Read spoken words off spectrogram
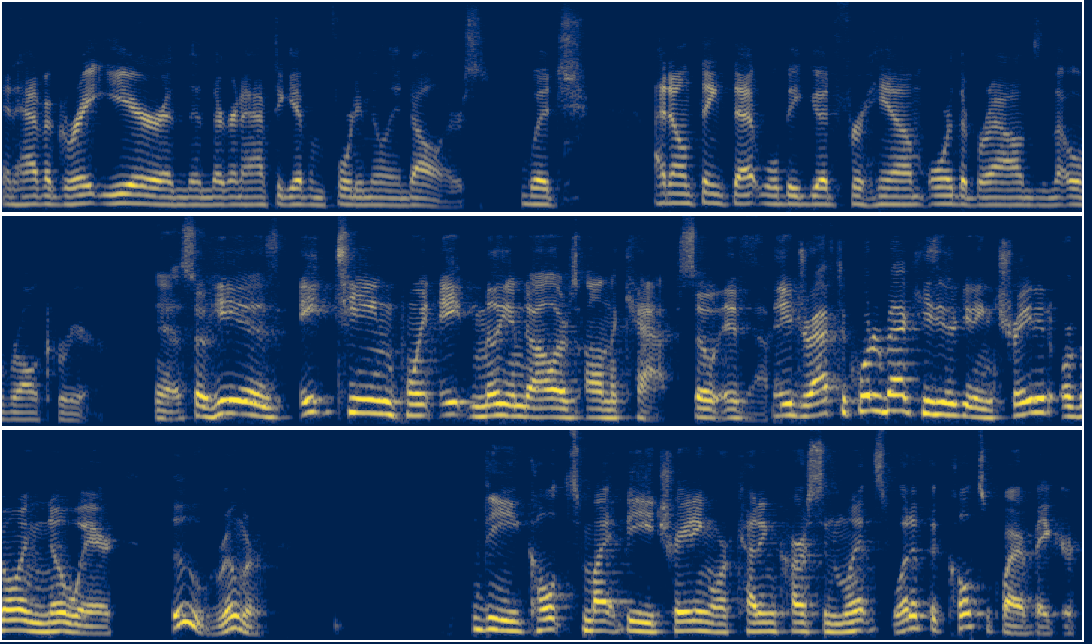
and have a great year. And then they're going to have to give him $40 million, which I don't think that will be good for him or the Browns in the overall career. Yeah, so he is eighteen point eight million dollars on the cap. So if Yeah. they draft a quarterback, he's either getting traded or going nowhere. Ooh, rumor. The Colts might be trading or cutting Carson Wentz. What if the Colts acquire Baker?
